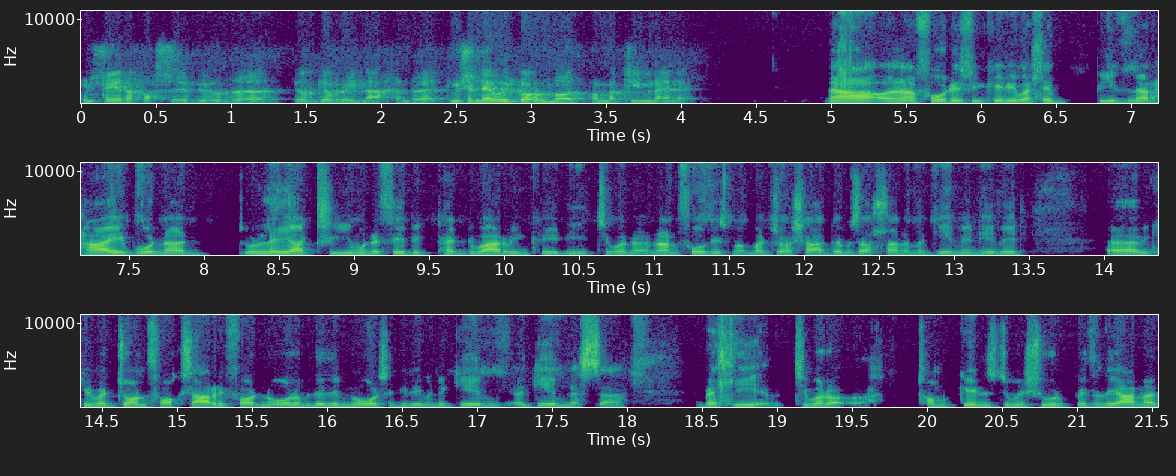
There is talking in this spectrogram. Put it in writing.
cyn lleir a phosib yw'r yw gyfrinach. Dwi'n eisiau newid gormod pan mae tîm yn ennill. Na, ond yn ffodus fi'n credu felly bydd yna rhai bod yna o leia tri mwyn y thebyg pedwar fi'n credu. Ti'n bod yn anffodus mae mae Josh Adams allan am y gêm hyn hefyd. Uh, fi'n credu mae John Fox ar ei ffordd nôl, ond fydde ddim nôl sy'n credu mynd y gêm, y gêm nesaf. Felly, ti'n bod Tomkins, dwi'n siŵr beth oedd ei anna,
